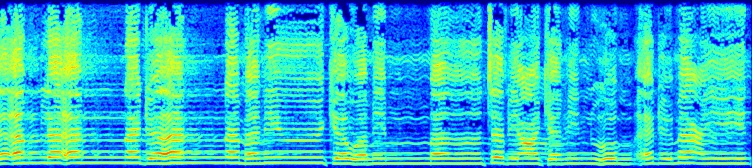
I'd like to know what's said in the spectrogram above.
لأملأن جهنم منك وممن تبعك منهم أجمعين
